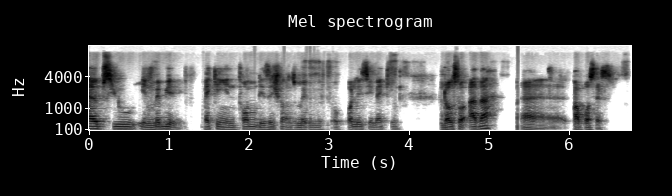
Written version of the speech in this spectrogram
helps you in maybe making informed decisions, maybe for policy making, and also other uh, purposes.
